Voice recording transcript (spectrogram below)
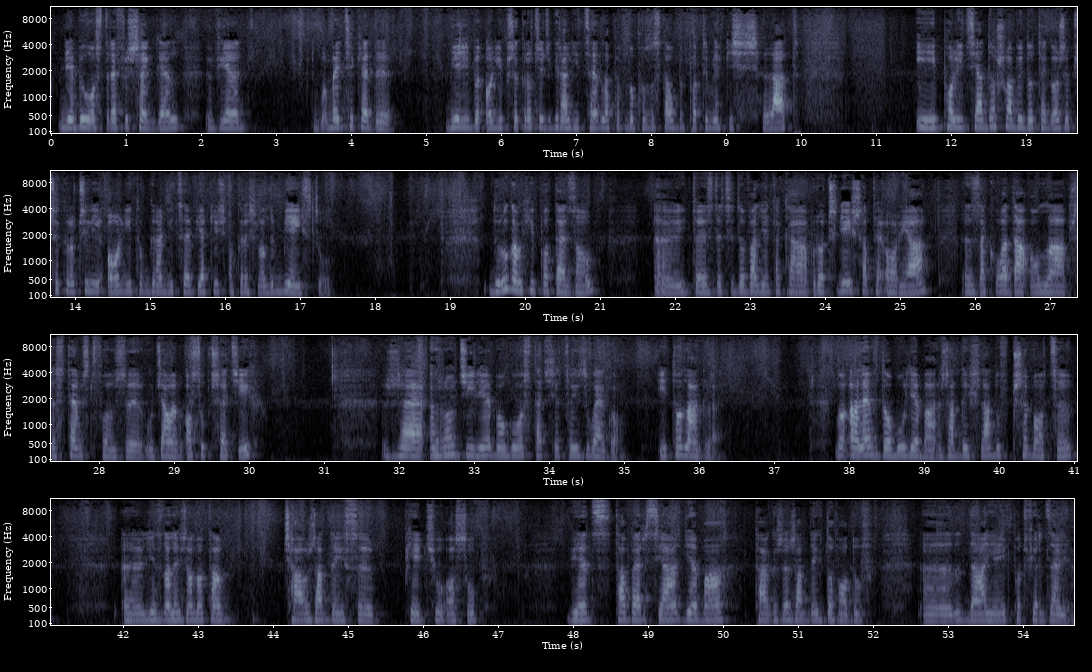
nie było strefy Schengen, więc w momencie, kiedy mieliby oni przekroczyć granicę, na pewno pozostałby po tym jakiś ślad i policja doszłaby do tego, że przekroczyli oni tą granicę w jakimś określonym miejscu. Drugą hipotezą, i to jest zdecydowanie taka mroczniejsza teoria, zakłada ona przestępstwo z udziałem osób trzecich, że rodzinie mogło stać się coś złego. I to nagle. No ale w domu nie ma żadnych śladów przemocy, nie znaleziono tam ciał żadnej z pięciu osób, więc ta wersja nie ma także żadnych dowodów e, na jej potwierdzenie.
